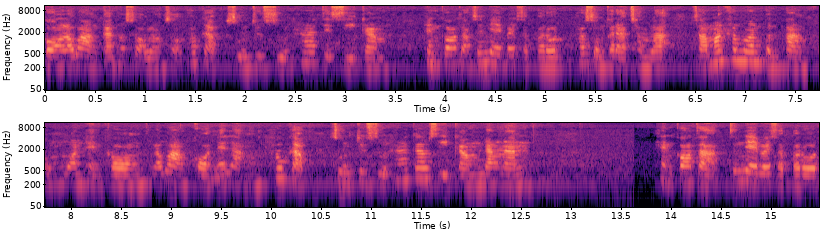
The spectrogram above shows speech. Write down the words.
กรองระหว่างการทดสอบหลังสอบเท่ากับ 0.0574 กรัม แผ่นกรองจากเส้นใยใบสับปะรดผสมกระดาษชำระ สามารถคำนวณผลต่างของมวลแผ่นกรอง ระหว่างก่อนและหลังเท่ากับ 0.0594 กรัม ดังนั้น ผ่นกรองจากเส้นใยใบสับปะรด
